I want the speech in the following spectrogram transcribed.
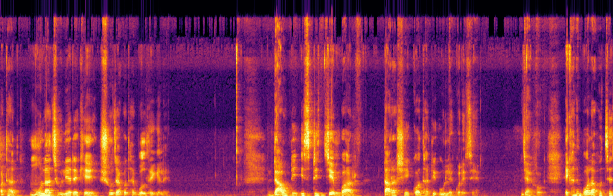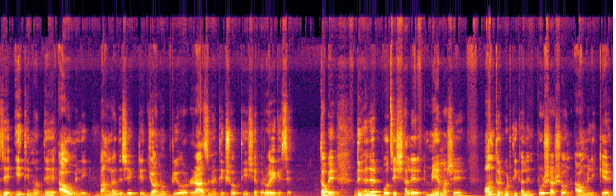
অর্থাৎ মূলা ঝুলিয়ে রেখে সোজা কথায় বলতে গেলে ডাউটি স্ট্রিট চেম্বার, তারা সেই কথাটি উল্লেখ করেছে। যাই হোক, এখানে বলা হচ্ছে যে ইতিমধ্যে আওয়ামী লীগ বাংলাদেশে একটি জনপ্রিয় রাজনৈতিক শক্তি হিসেবে রয়ে গেছে। তবে দু হাজার পঁচিশ সালের মে মাসে অন্তর্বর্তীকালীন প্রশাসন আওয়ামী লীগকে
